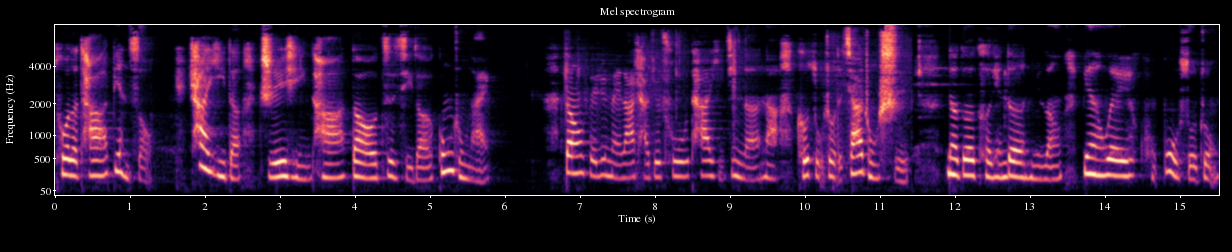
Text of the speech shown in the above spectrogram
脱了她便走，诧异地指引她到自己的宫中来。当菲律美拉察觉出他已进了那可诅咒的家中时，那个可怜的女郎便为恐怖所中，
